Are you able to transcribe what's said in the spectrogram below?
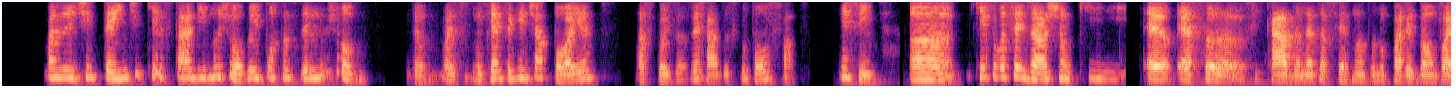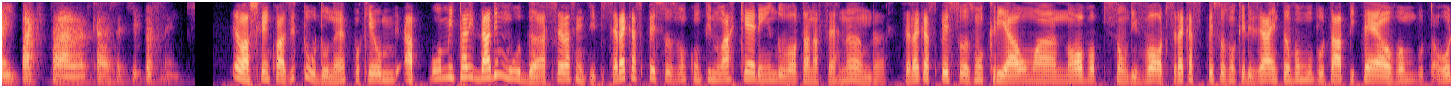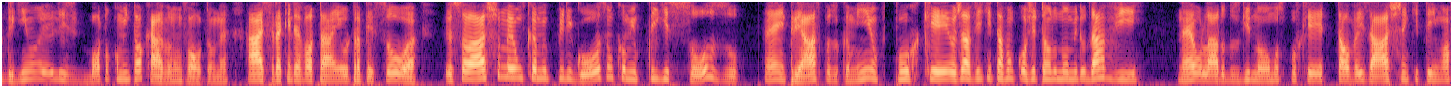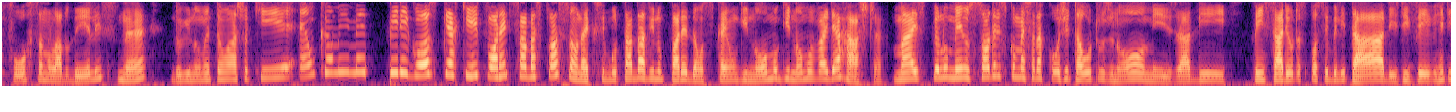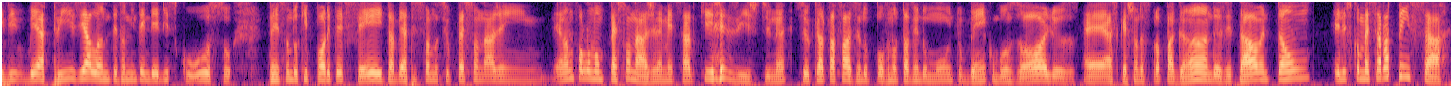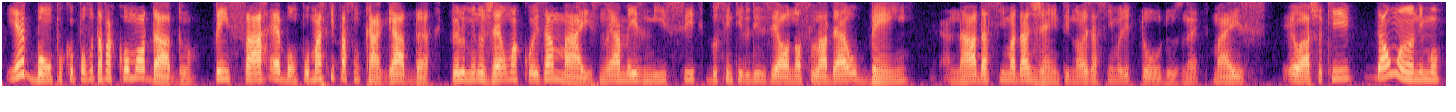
Mas a gente entende que ele tá ali no jogo a importância dele no jogo. Entendeu? Mas não quer dizer que a gente apoia as coisas erradas que o povo fala. Enfim, o uh, que, que vocês acham que é, essa ficada né, da Fernanda no paredão vai impactar a casa aqui para frente? Eu acho que é em quase tudo, né? Porque a, a mentalidade muda. Será assim, tipo, será que as pessoas vão continuar querendo votar na Fernanda? Será que as pessoas vão criar uma nova opção de voto? Será que as pessoas vão querer dizer, ah, então vamos botar a Pitel, vamos botar. O Rodriguinho, eles botam como intocável, não voltam, né? Ah, será que a gente vai votar em outra pessoa? Eu só acho meio um caminho perigoso, um caminho preguiçoso né, entre aspas, o caminho, porque eu já vi que estavam cogitando o nome do Davi né, o lado dos gnomos, porque talvez achem que tem uma força no lado deles, né, do gnomo, então acho que é um caminho meio perigoso, porque aqui fora a gente sabe a situação, né, que se botar Davi no paredão, se cair um gnomo, o gnomo vai de arrasta. Mas pelo menos só deles começarem a cogitar outros nomes, a de pensar em outras possibilidades, de ver, a gente vive Beatriz e Alana tentando entender discurso, pensando o que pode ter feito, a Beatriz falando se o personagem, ela não falou o nome personagem, né, a gente sabe que existe, né, se o que ela tá fazendo o povo não tá vendo muito bem, com bons olhos, é, as questões das propagandas e tal, então eles começaram a pensar. E é bom, porque o povo estava acomodado. Pensar é bom. Por mais que façam cagada, pelo menos já é uma coisa a mais. Não é a mesmice do sentido de dizer, ó, nosso lado é o bem, nada acima da gente, nós acima de todos, né? Mas eu acho que dá um ânimo.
